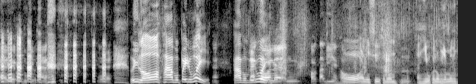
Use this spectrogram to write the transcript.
ตายเลยเขาดูคลิปตายแล้วเออเฮ้ยรอพาผมไปด้วยนะพาผมไปด้วยร้านก่อนเลยเขาตาดีไงเขาโอ้อันนี้ซื้อขนมอืมอะหิวขนมใช่ไหมนี่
